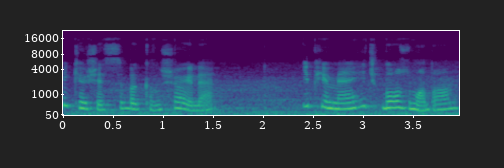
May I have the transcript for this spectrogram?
bir köşesi bakın şöyle ipimi hiç bozmadan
